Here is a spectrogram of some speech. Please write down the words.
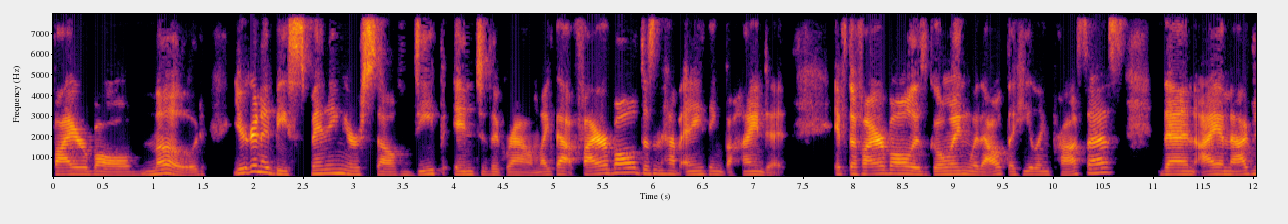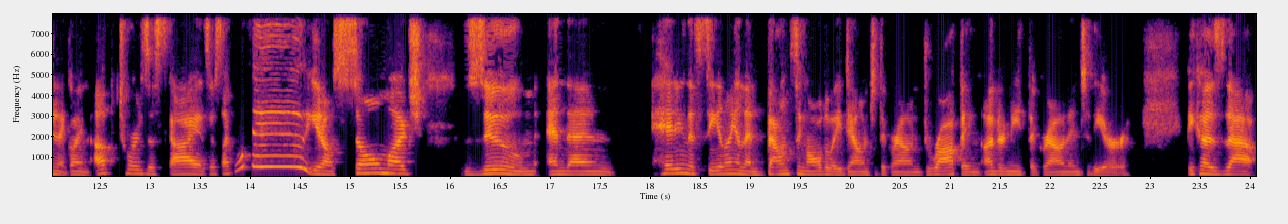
fireball mode, you're going to be spinning yourself deep into the ground. Like that fireball doesn't have anything behind it. If the fireball is going without the healing process, then I imagine it going up towards the sky. It's just like, woo, you know, so much zoom and then hitting the ceiling and then bouncing all the way down to the ground, dropping underneath the ground into the earth because that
